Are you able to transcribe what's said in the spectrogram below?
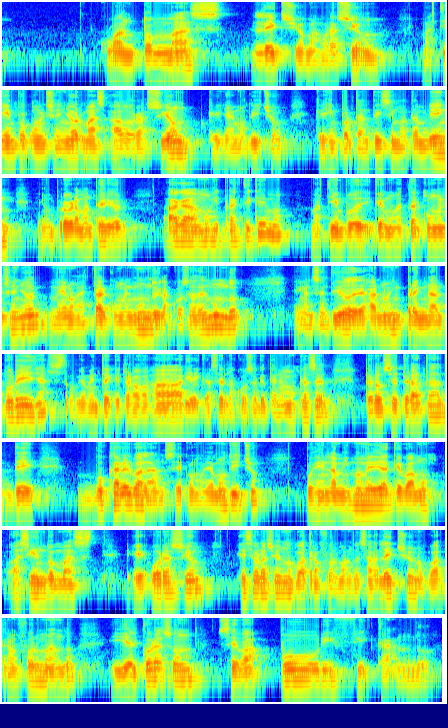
Cuanto más lección, más oración, más tiempo con el Señor, más adoración, que ya hemos dicho que es importantísima también en un programa anterior, hagamos y practiquemos, más tiempo dediquemos a estar con el Señor, menos a estar con el mundo y las cosas del mundo, en el sentido de dejarnos impregnar por ellas. Obviamente hay que trabajar y hay que hacer las cosas que tenemos que hacer, pero se trata de buscar el balance, como ya hemos dicho, pues en la misma medida que vamos haciendo más eh, oración, esa oración nos va transformando, esa lección nos va transformando y el corazón se va purificando.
